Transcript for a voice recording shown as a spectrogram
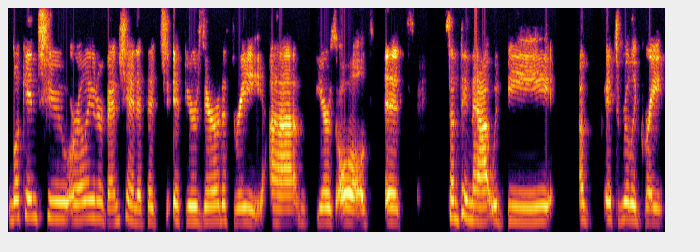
look into early intervention if it's if you're zero to three um, years old. It's something that would be a it's really great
